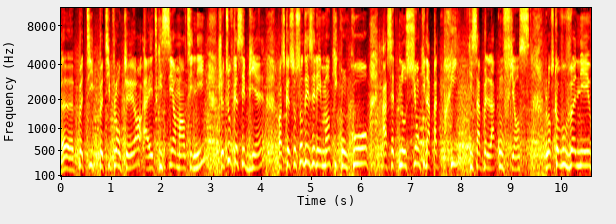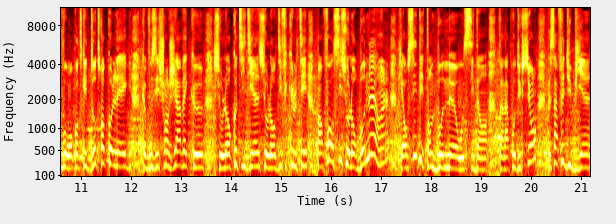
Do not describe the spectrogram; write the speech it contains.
euh, petits, petits planteurs, à être ici en Martinique. Je trouve que c'est bien parce que ce sont des éléments qui concourent à cette notion qui n'a pas de prix, qui s'appelle la confiance. Lorsque vous venez, vous rencontrez d'autres collègues, que vous échangez avec eux sur leur quotidien, sur leurs difficultés, parfois aussi sur leur bonheur. Hein. Il y a aussi des temps de bonheur aussi dans, dans la production mais ça fait du bien,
